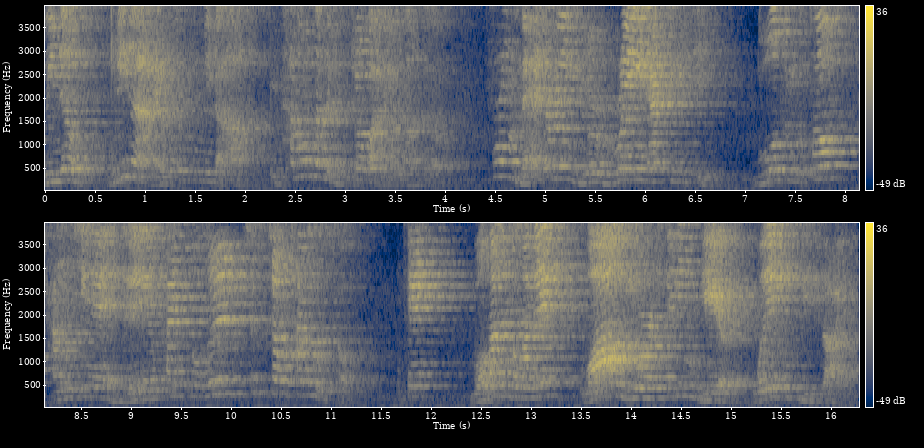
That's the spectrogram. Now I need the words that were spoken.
we know 우리는 알고 있습니다. 지금 타동사인데 목적어가 아직 안 나왔어요. From measuring your brain activity 무엇으로부터 당신의 뇌 활동을 측정함으로써 오케이 뭐 하는 동안에 while you are sitting there waiting to decide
